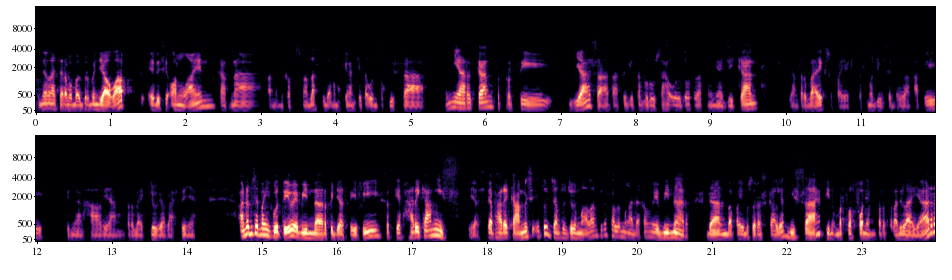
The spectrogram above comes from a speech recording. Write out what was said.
Ini adalah acara Bapak Dur menjawab edisi online karena pandemi COVID-19 tidak memungkinkan kita untuk bisa menyiarkan seperti biasa, tapi kita berusaha untuk tetap menyajikan yang terbaik supaya kita semua juga bisa dilengkapi dengan hal yang terbaik juga pastinya. Anda bisa mengikuti webinar Pijar TV setiap hari Kamis. Ya, setiap hari Kamis itu jam 7 malam kita selalu mengadakan webinar. Dan Bapak Ibu Saudara sekalian bisa di nomor telepon yang tertera di layar,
